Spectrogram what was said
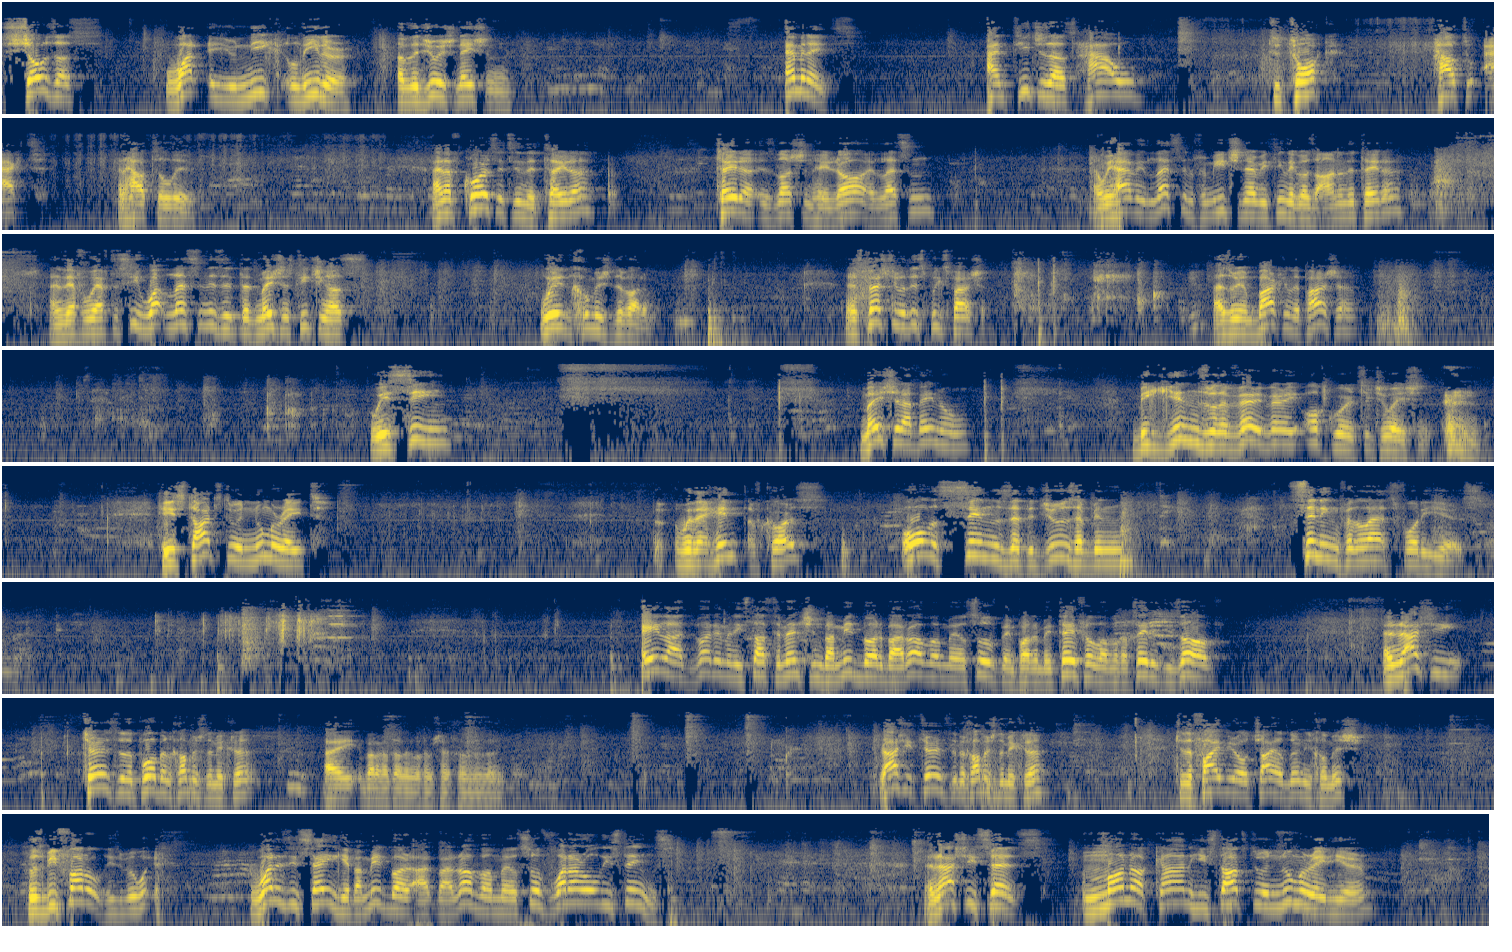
shows us what a unique leader of the Jewish nation emanates and teaches us how to talk, how to act, and how to live. And of course, it's in the Torah. Torah is Lashon Hera, a lesson. And we have a lesson from each and everything that goes on in the Torah. And therefore we have to see what lesson is it that Moshe is teaching us with Chumash Devarim. And especially with this week's parsha. As we embark in the parsha, we see Moshe Rabbeinu begins with a very, very awkward situation. he starts to enumerate with a hint, of course, all the sins that the Jews have been sinning for the last 40 years. Eila Dvarim, and he starts to mention Bamidbar, Barava, Me'osuf, Ben Parim Be'tefel, Av Chatzeris Yizov. And Rashi turns to the poor Ben Chomish the Mikra. I, Baruch Atah, Ben Chomish HaChom, Rashi turns to the Chomish the Mikra, to the five-year-old child learning Chumash, who's befuddled. He's be- what is he saying here? Bamidbar, Barava, Me'osuf, what are all these things? And Rashi says, mone kan, he starts to enumerate here,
